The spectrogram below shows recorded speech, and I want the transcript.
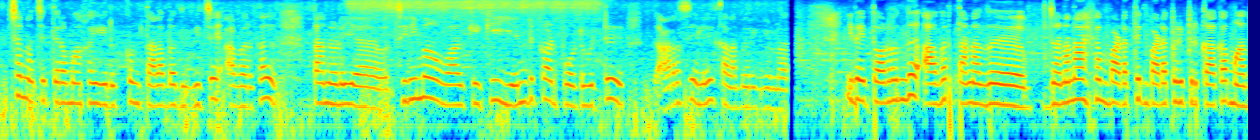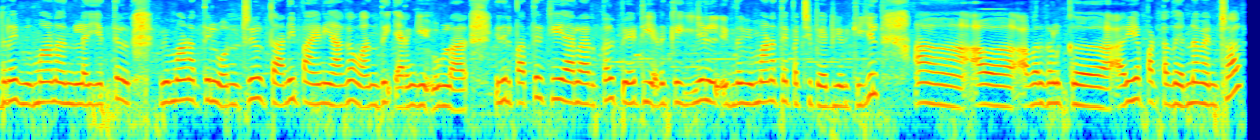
உச்ச நட்சத்திரமாக இருக்கும் தளபதி விஜய் அவர்கள் தன்னுடைய சினிமா வாழ்க்கைக்கு எண்டு கார்டு போட்டுவிட்டு அரசியலில் களமிறங்கியுள்ளார். இதைத் தொடர்ந்து அவர் தனது ஜனநாயகம் படத்தின் படப்பிடிப்பிற்காக மதுரை விமான நிலையத்தில் விமானத்தில் ஒன்றில் தனி பயணியாக வந்து இறங்கியுள்ளார். இதில் பத்திரிகையாளர்கள் பேட்டி எடுக்கையில் இந்த விமானத்தை பற்றி பேட்டி எடுக்கையில் அவர்களுக்கு அறியப்பட்டது என்னவென்றால்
